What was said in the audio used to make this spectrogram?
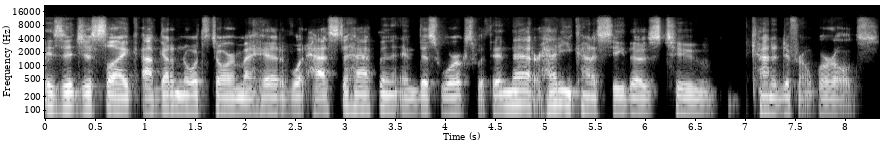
Is it just like I've got a North Star in my head of what has to happen and this works within that? Or how do you kind of see those two kind of different worlds?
